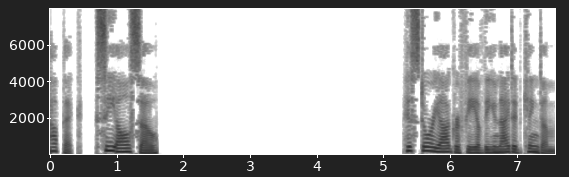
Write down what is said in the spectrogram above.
Topic. See also Historiography of the United Kingdom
